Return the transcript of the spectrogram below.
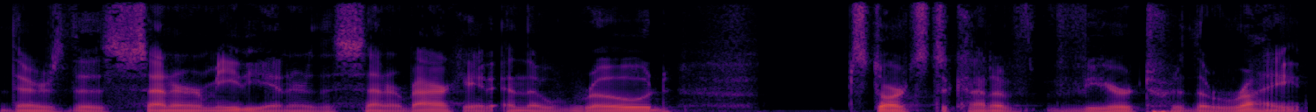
there's the center median or the center barricade and the road starts to kind of veer to the right,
